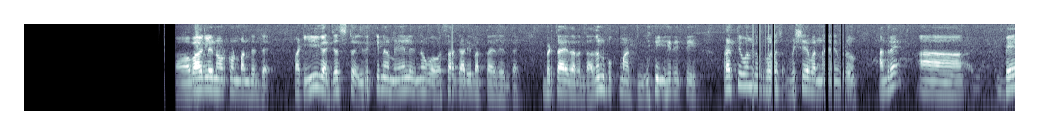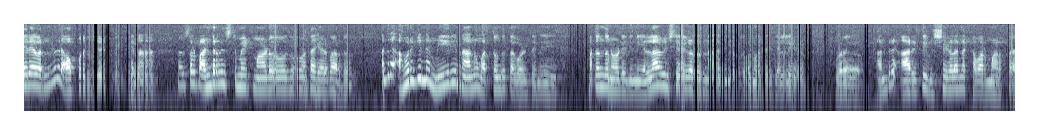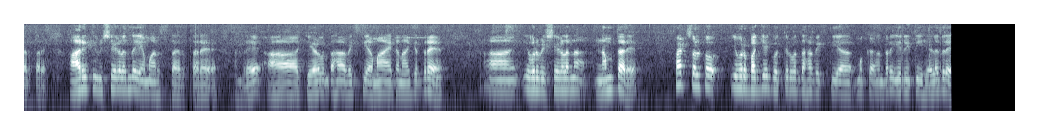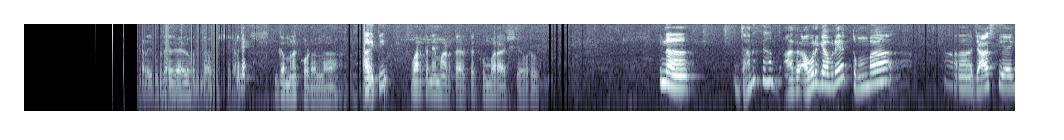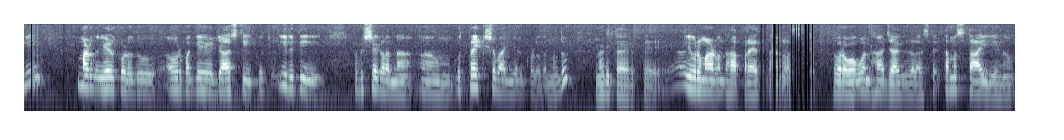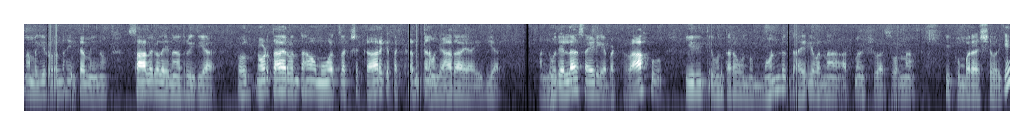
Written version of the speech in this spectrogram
ಅವಾಗಲೇ ನೋಡ್ಕೊಂಡು ಬಂದಿದ್ದೆ. ಬಟ್ ಈಗ ಜಸ್ಟ್ ಇದಕ್ಕಿಂತ ಮೇಲೆ ಇನ್ನೂ ಹೊಸ ಗಾಡಿ ಬರ್ತಾ ಇದೆ ಅಂತೆ, ಬಿಡ್ತಾ ಇದ್ದಾರಂತೆ ಅದನ್ನು ಬುಕ್ ಮಾಡ್ತೀನಿ. ಈ ರೀತಿ ಪ್ರತಿಯೊಂದು ವಿಷಯವನ್ನು ಇವರು, ಅಂದರೆ ಬೇರೆಯವ್ರನ್ನ ಅಂದರೆ ಆಪೋಸಿಟ್ ಸ್ವಲ್ಪ ಅಂಡರ್ ಎಸ್ಟಿಮೇಟ್ ಮಾಡೋದು ಅಂತ ಹೇಳಬಾರ್ದು. ಅಂದರೆ ಅವರಿಗಿನ್ನ ಮೀರಿ ನಾನು ಮತ್ತೊಂದು ತಗೊಳ್ತೀನಿ, ಮತ್ತೊಂದು ನೋಡಿದ್ದೀನಿ ಎಲ್ಲ ವಿಷಯಗಳನ್ನ ಅನ್ನೋ ರೀತಿಯಲ್ಲಿ ಅಂದರೆ ಆ ರೀತಿ ವಿಷಯಗಳನ್ನು ಕವರ್ ಮಾಡ್ತಾ ಇರ್ತಾರೆ. ಆ ರೀತಿ ವಿಷಯಗಳಿಂದ ಏಮಾರಿಸ್ತಾ ಇರ್ತಾರೆ. ಅಂದರೆ ಆ ಕೇಳುವಂತಹ ವ್ಯಕ್ತಿ ಅಮಾಯಕನಾಗಿದ್ದರೆ ಇವರ ವಿಷಯಗಳನ್ನು ನಂಬ್ತಾರೆ. ಬಟ್ ಸ್ವಲ್ಪ ಇವರ ಬಗ್ಗೆ ಗೊತ್ತಿರುವಂತಹ ವ್ಯಕ್ತಿಯ ಮುಖಾಂತರ ಈ ರೀತಿ ಹೇಳಿದ್ರೆ ಹೇಳುವಂಥ ಗಮನ ಕೊಡಲ್ಲ. ಆ ರೀತಿ ವರ್ತನೆ ಮಾಡ್ತಾ ಇರ್ತ ಕುಂಭರಾಶಿಯವರು ಇನ್ನು ಜನಕ್ಕೆ ಅದು ಅವ್ರಿಗೆ ಅವರೇ ತುಂಬ ಜಾಸ್ತಿಯಾಗಿ ಮಾಡ್ ಹೇಳ್ಕೊಳ್ಳೋದು, ಅವ್ರ ಬಗ್ಗೆ ಜಾಸ್ತಿ ಈ ರೀತಿ ವಿಷಯಗಳನ್ನು ಉತ್ಪ್ರೇಕ್ಷವಾಗಿ ಹೇಳ್ಕೊಳ್ಳೋದು ಅನ್ನೋದು ನಡೀತಾ ಇರುತ್ತೆ. ಇವರು ಮಾಡುವಂತಹ ಪ್ರಯತ್ನಗಳು ಅಷ್ಟೇ. ಇವರು ಹೋಗುವಂತಹ ಜಾಗಗಳಷ್ಟೇ ತಮ್ಮ ಸ್ಥಾಯಿ ಏನು? ನಮಗಿರುವಂತಹ ಇನ್ಕಮ್ ಏನು? ಸಾಲಗಳೇನಾದರೂ ಇದೆಯಾ? ನೋಡ್ತಾ ಇರುವಂತಹ ಮೂವತ್ತು ಲಕ್ಷ ಕಾರಕ್ಕೆ ತಕ್ಕಂತೆ ನಮಗೆ ಆದಾಯ ಇದೆಯಾ ಅನ್ನೋದೆಲ್ಲ ಸೈಡ್ಗೆ. ಬಟ್ ರಾಹು ಈ ರೀತಿ ಒಂಥರ ಒಂದು ಮೊಂಡು ಧೈರ್ಯವನ್ನು, ಆತ್ಮವಿಶ್ವಾಸವನ್ನು ಈ ಕುಂಭರಾಶಿಯವರಿಗೆ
